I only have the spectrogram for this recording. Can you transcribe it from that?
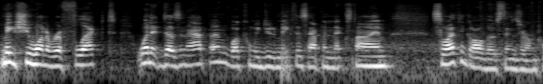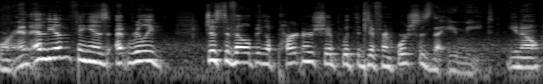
Makes you want to reflect when it doesn't happen. What can we do to make this happen next time? So I think all those things are important. And, and the other thing is I really just developing a partnership with the different horses that you meet. You know,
